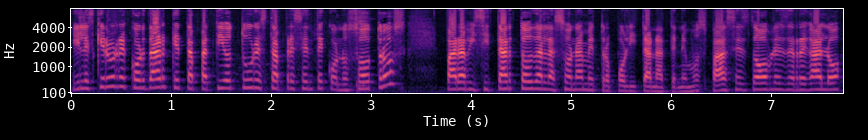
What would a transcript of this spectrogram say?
Y les quiero recordar que Tapatío Tour está presente con nosotros para visitar toda la zona metropolitana. Tenemos pases dobles de regalo,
